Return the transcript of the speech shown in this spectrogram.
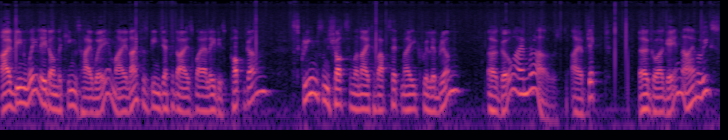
I've been waylaid on the King's Highway, my life has been jeopardized by a lady's pop gun, screams and shots in the night have upset my equilibrium. Ergo, I'm roused. I object. Ergo again, I'm a beast.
